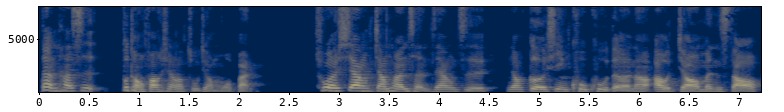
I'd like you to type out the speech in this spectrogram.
但它是不同方向的主角模板。除了像江川城这样子，你要个性酷酷的，然后傲娇闷骚，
